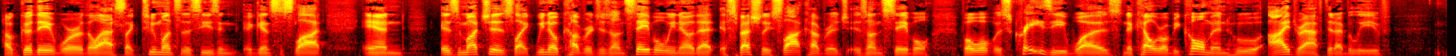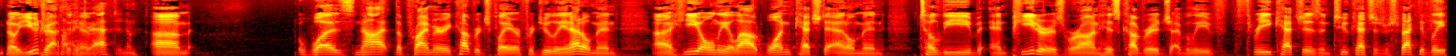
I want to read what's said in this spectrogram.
how good they were the last like two months of the season against the slot, and as much as like we know coverage is unstable, we know that especially slot coverage is unstable. But what was crazy was Nickell Robey Coleman, who I drafted, I believe. No, you drafted I him. drafted him. was not the primary coverage player for Julian Edelman. Uh, he only allowed one catch to Edelman. Talib and Peters were on his coverage, I believe, three catches and two catches respectively.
